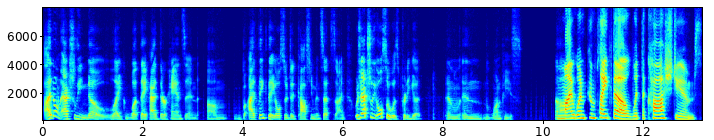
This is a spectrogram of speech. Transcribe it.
I don't actually know like what they had their hands in. Um, but I think they also did costume and set design, which actually also was pretty good in in One Piece. My Um, one complaint, though, with the costumes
